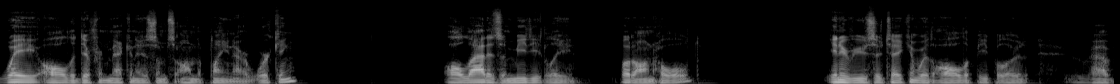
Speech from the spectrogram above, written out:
way all the different mechanisms on the plane are working. All that is immediately put on hold. Interviews are taken with all the people who, have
